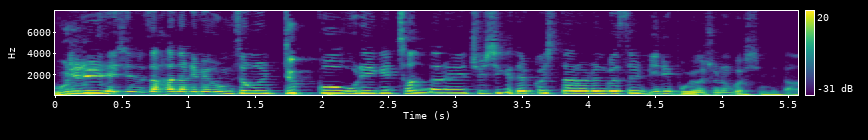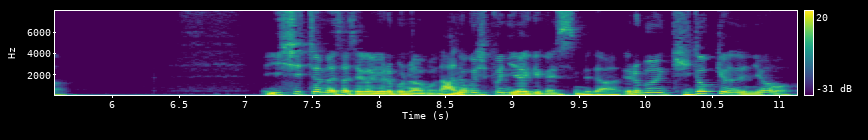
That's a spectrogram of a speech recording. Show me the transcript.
우리를 대신해서 하나님의 음성을 듣고 우리에게 전달해 주시게 될 것이다라는 것을 미리 보여주는 것입니다. 이 시점에서 제가 여러분하고 나누고 싶은 이야기가 있습니다. 여러분 기독교는요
